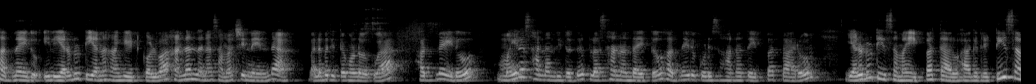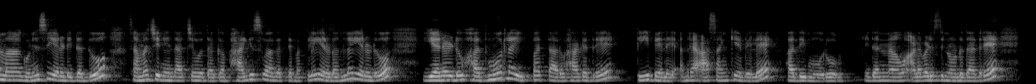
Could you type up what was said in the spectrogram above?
ಹದಿನೈದು. ಇಲ್ಲಿ ಎರಡು ಟಿಯನ್ನು ಹಾಗೆ ಇಟ್ಕೊಳ್ಳುವ ಹನ್ನೊಂದನ ಸಮಚಿಹ್ನೆಯಿಂದ ಬಲಬದಿ ತಗೊಂಡೋಗುವ ಹದಿನೈದು ಮೈನಸ್ ಹನ್ನೊಂದು ಇದ್ದದ್ದು ಪ್ಲಸ್ ಹನ್ನೊಂದು ಆಯಿತು. ಹದಿನೈದು ಕೂಡಿಸು ಹನ್ನೊಂದು ಇಪ್ಪತ್ತಾರು. ಎರಡು ಟಿ ಸಮ ಇಪ್ಪತ್ತಾರು. ಹಾಗಾದ್ರೆ ಟಿ ಸಮ ಗುಣಿಸು ಎರಡಿದ್ದದ್ದು ಸಮಚಿಹ್ನೆಯಿಂದ ಆಚೆ ಹೋದಾಗ ಭಾಗಿಸುವಾಗತ್ತೆ ಮಕ್ಕಳು ಎರಡೊಂದಲ ಎರಡು. ಎರಡು ಹದಿಮೂರಲ ಇಪ್ಪತ್ತಾರು. ಹಾಗಾದ್ರೆ ಟಿ ಬೆಲೆ ಅಂದ್ರೆ ಆ ಸಂಖ್ಯೆ ಬೆಲೆ ಹದಿಮೂರು. ಇದನ್ನು ನಾವು ಅಳವಡಿಸಿ ನೋಡೋದಾದ್ರೆ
